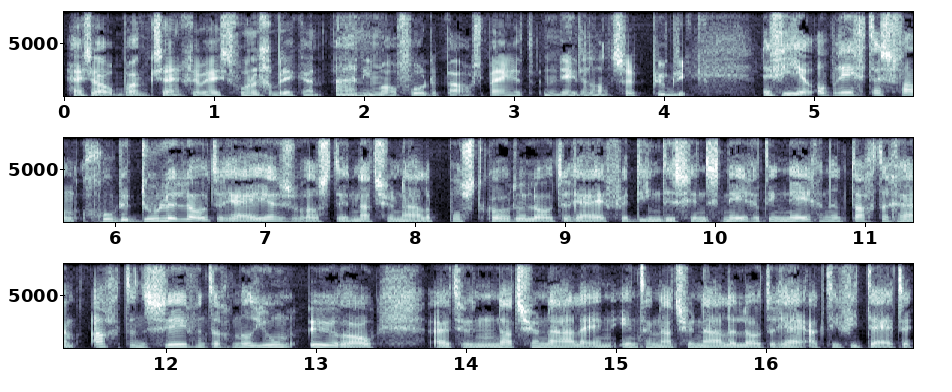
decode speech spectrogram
Hij zou bang zijn geweest voor een gebrek aan animo voor de paus bij het Nederlandse publiek. De vier oprichters van Goede Doelen Loterijen, zoals de Nationale Postcode Loterij, verdienden sinds 1989 ruim 78 miljoen euro uit hun nationale en internationale loterijactiviteiten.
